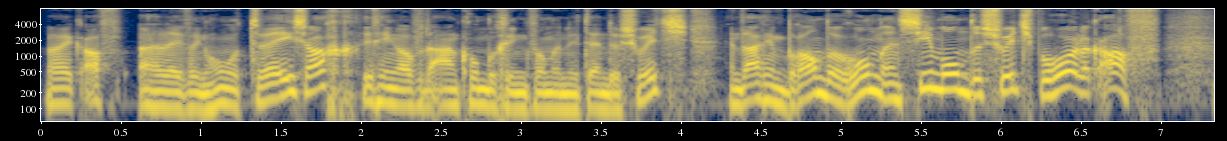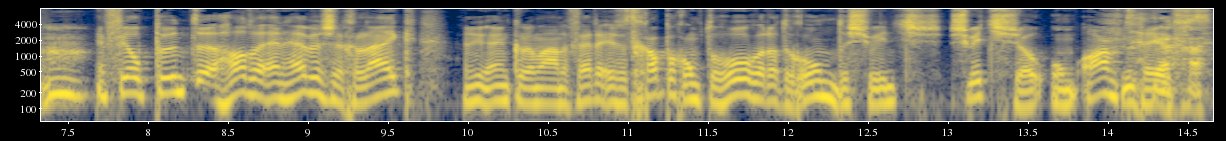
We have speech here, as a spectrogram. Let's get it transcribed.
Waar ik af, aflevering 102 zag. Die ging over de aankondiging van de Nintendo Switch. En daarin brandden Ron en Simon de Switch behoorlijk af. In veel punten hadden en hebben ze gelijk. En nu enkele maanden verder is het grappig om te horen dat Ron de Switch, Switch zo omarmd heeft.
